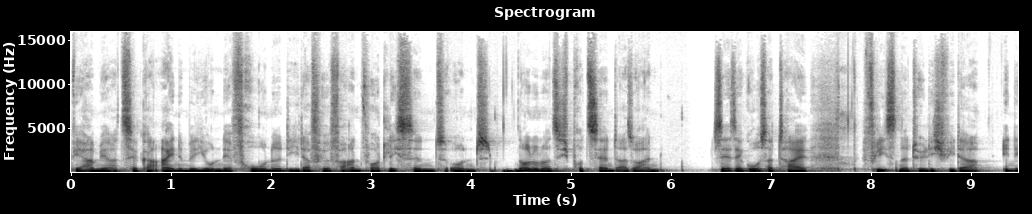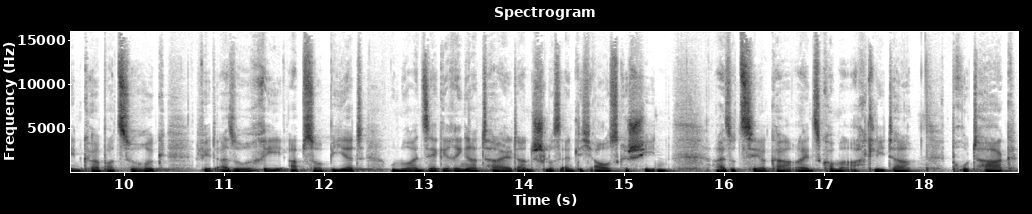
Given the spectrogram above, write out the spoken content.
Wir haben ja circa eine Million Nephrone, die dafür verantwortlich sind und 99 Prozent, also ein sehr, sehr großer Teil, fließt natürlich wieder in den Körper zurück, wird also reabsorbiert und nur ein sehr geringer Teil dann schlussendlich ausgeschieden, also circa 1,8 Liter pro Tag.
